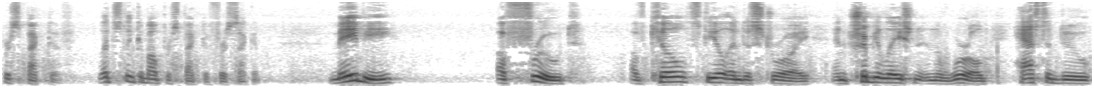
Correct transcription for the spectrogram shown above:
Perspective. Let's think about perspective for a second. Maybe a fruit of kill, steal, and destroy and tribulation in the world has to do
